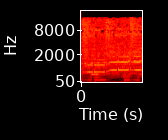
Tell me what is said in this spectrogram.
oh, you.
